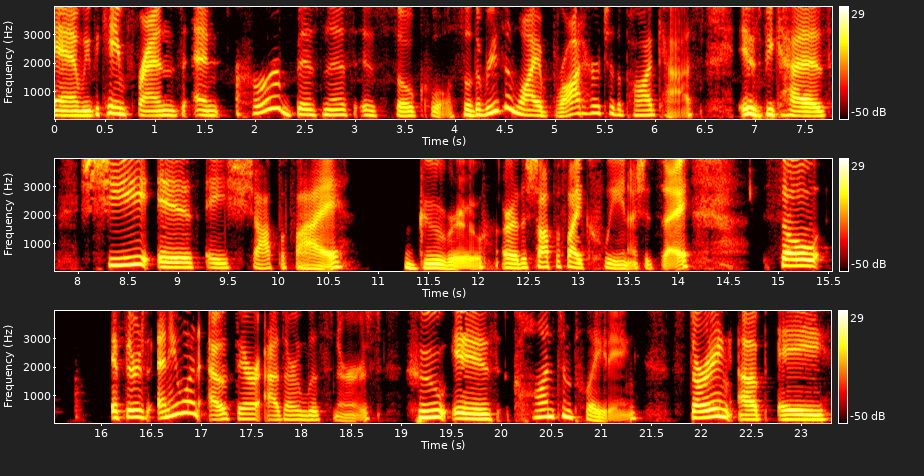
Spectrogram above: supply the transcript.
And we became friends, and her business is so cool. So, the reason why I brought her to the podcast is because she is a Shopify guru or the Shopify queen, I should say. So, if there's anyone out there as our listeners who is contemplating starting up a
